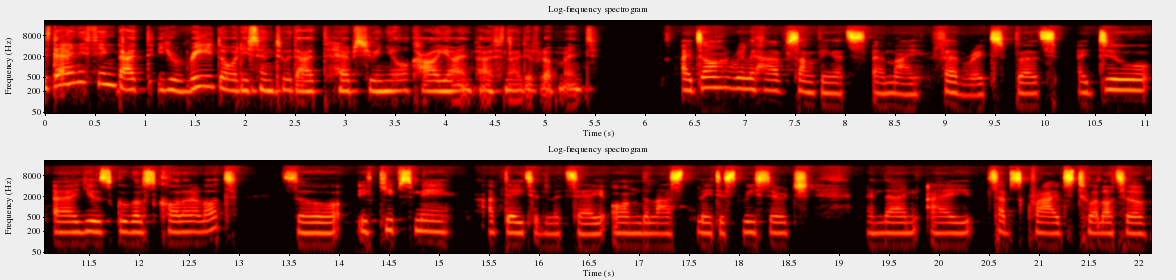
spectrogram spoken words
Is there anything that you read or listen to that helps you in your career and personal development? I don't really have something that's uh, my favorite, but I do uh, use Google Scholar a lot. So it keeps me updated, let's say, on the last latest research. And then I subscribed to a lot of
